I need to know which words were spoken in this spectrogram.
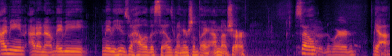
I mean, I don't know. Maybe maybe he was a hell of a salesman or something. I'm not sure. So Dude, weird. Yeah.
